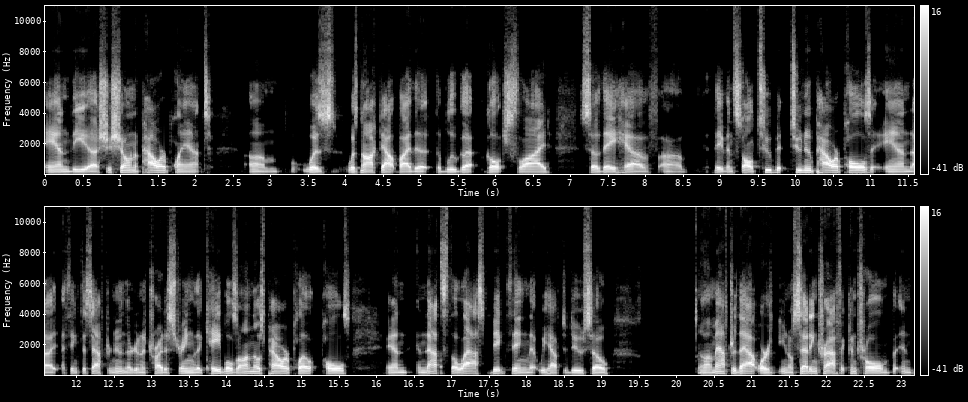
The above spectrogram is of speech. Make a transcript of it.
and the uh, Shoshone Power Plant, um, was was knocked out by the the Blue Gulch slide. So they have uh, they've installed two two new power poles, and uh, I think this afternoon they're going to try to string the cables on those power pl- poles, and and that's the last big thing that we have to do. So. Um, after that, we're you know setting traffic control and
